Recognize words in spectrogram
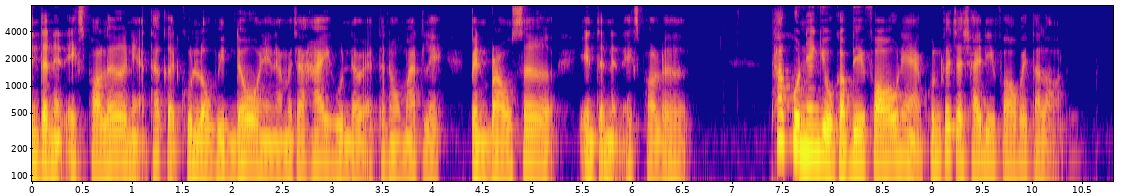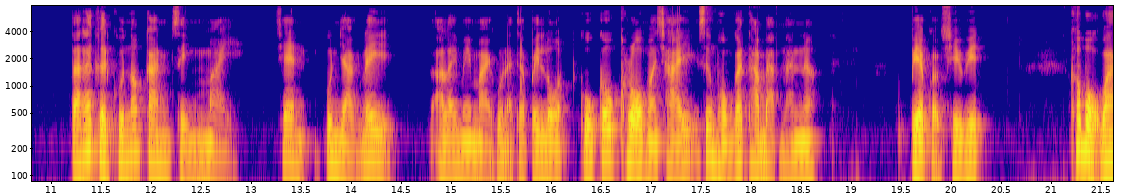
Internet Explorer เนี่ย ถ้าเกิดคุณลง Windows เนี่ยนะ มันจะให้คุณโดยอัตโนมัติเลย เป็นเบราว์เซอร์ Internet Explorer ถ้าคุณยังอยู่กับ default เนี่ย คุณก็จะใช้ default ไปตลอด แต่ถ้าเกิดคุณต้องการสิ่งใหม่ เช่น คุณอยากได้อะไรใหม่ ๆ คุณอาจจะไปโหลด Google Chrome มาใช้ ซึ่งผมก็ทำแบบนั้นเนะเปรียบกับชีวิต เขาบอกว่า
